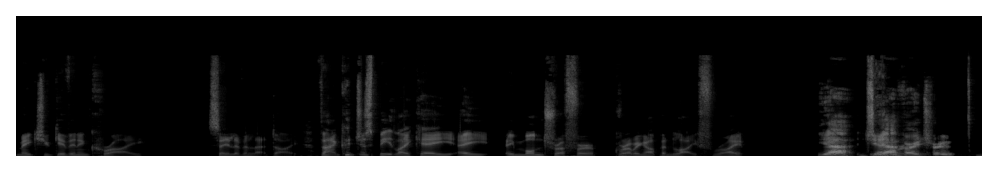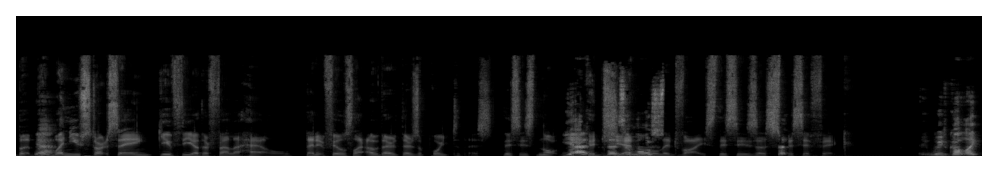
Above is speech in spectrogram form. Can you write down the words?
makes you give in and cry, say live and let die. That could just be like a a a mantra for growing up in life, right? Yeah, Generally. yeah, very true. But Yeah. but when you start saying "give the other fella hell," then it feels like oh, there there's a point to this. This is not Yeah, like a there's a more advice. This is a specific. We've got like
